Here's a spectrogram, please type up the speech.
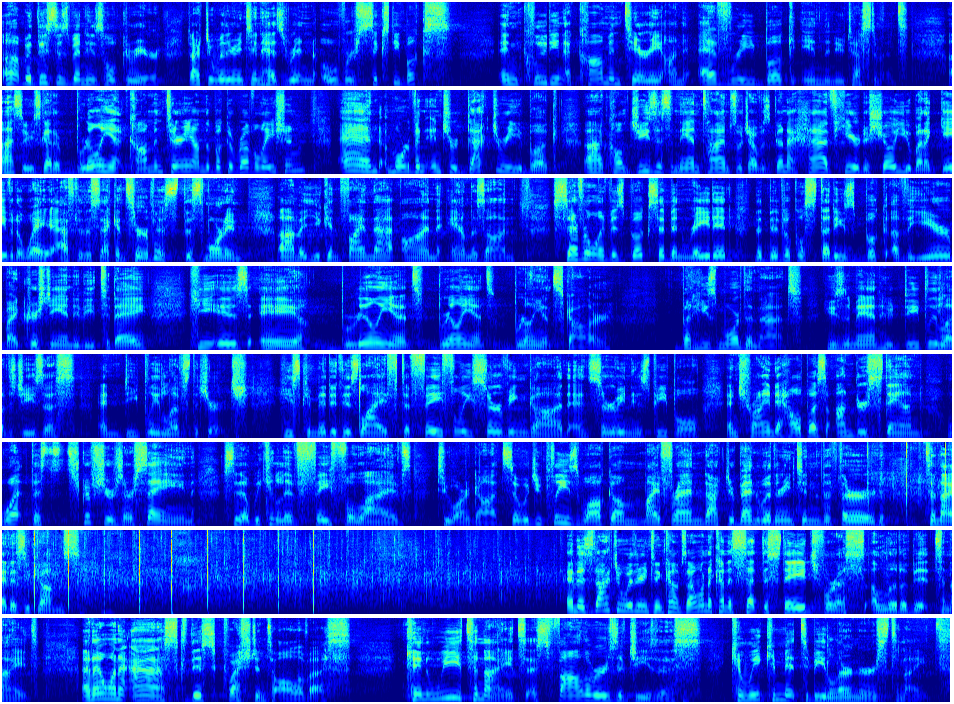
uh, but this has been his whole career. Dr. Witherington has written over 60 books including a commentary on every book in the New Testament. Uh, so he's got a brilliant commentary on the book of Revelation and more of an introductory book uh, called Jesus in the End Times, which I was going to have here to show you, but I gave it away after the second service this morning. Um, you can find that on Amazon. Several of his books have been rated the Biblical Studies Book of the Year by Christianity Today. He is a brilliant, brilliant, brilliant scholar. But he's more than that. He's a man who deeply loves Jesus and deeply loves the church. He's committed his life to faithfully serving God and serving his people and trying to help us understand what the scriptures are saying so that we can live faithful lives to our God. So, would you please welcome my friend, Dr. Ben Witherington III, tonight as he comes? And as Dr. Witherington comes, I want to kind of set the stage for us a little bit tonight. And I want to ask this question to all of us Can we tonight, as followers of Jesus, can we commit to be learners tonight?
